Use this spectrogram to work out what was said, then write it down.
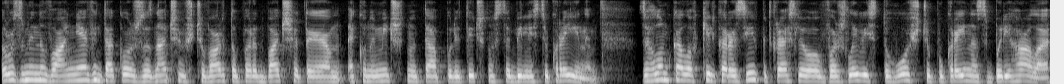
розмінування. Він також зазначив, що варто передбачити економічну та політичну стабільність України. Загалом Келех кілька разів підкреслював важливість того, щоб Україна зберігала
